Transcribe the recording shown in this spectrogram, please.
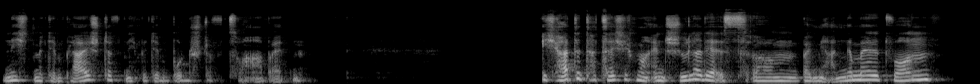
nicht mit dem Bleistift, nicht mit dem Buntstift zu arbeiten. Ich hatte tatsächlich mal einen Schüler, der ist ähm, bei mir angemeldet worden,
